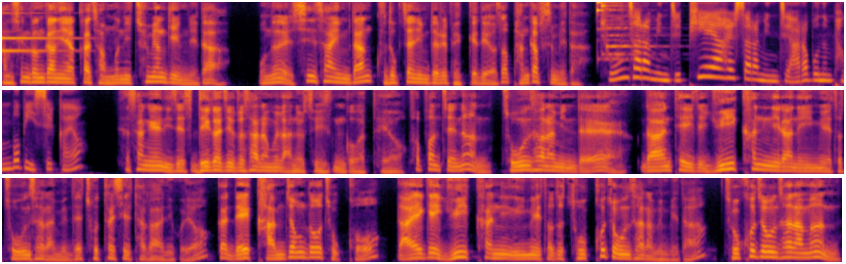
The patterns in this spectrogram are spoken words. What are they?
정신건강의학과 전문의 최명기입니다. 오늘 신사임당 구독자님들을 뵙게 되어서 반갑습니다. 좋은 사람인지 피해야 할 사람인지 알아보는 방법이 있을까요? 세상엔 이제 네 가지로 사람을 나눌 수 있는 것 같아요. 첫 번째는 좋은 사람인데 나한테 이제 유익한이라는 의미에서 좋은 사람인데 좋다 싫다가 아니고요. 그러니까 내 감정도 좋고 나에게 유익한 의미에서도 좋고 좋은 사람입니다. 좋고 좋은 사람은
